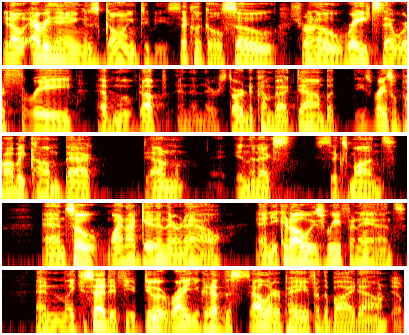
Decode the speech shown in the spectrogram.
you know, everything is going to be cyclical. So you know, rates that were three have moved up, and then they're starting to come back down. But these rates will probably come back down in the next six months. And so why not get in there now? And you could always refinance. And like you said, if you do it right, you could have the seller pay for the buy down Yep.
